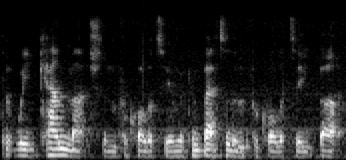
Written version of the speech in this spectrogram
that we can match them for quality and we can better them for quality. But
